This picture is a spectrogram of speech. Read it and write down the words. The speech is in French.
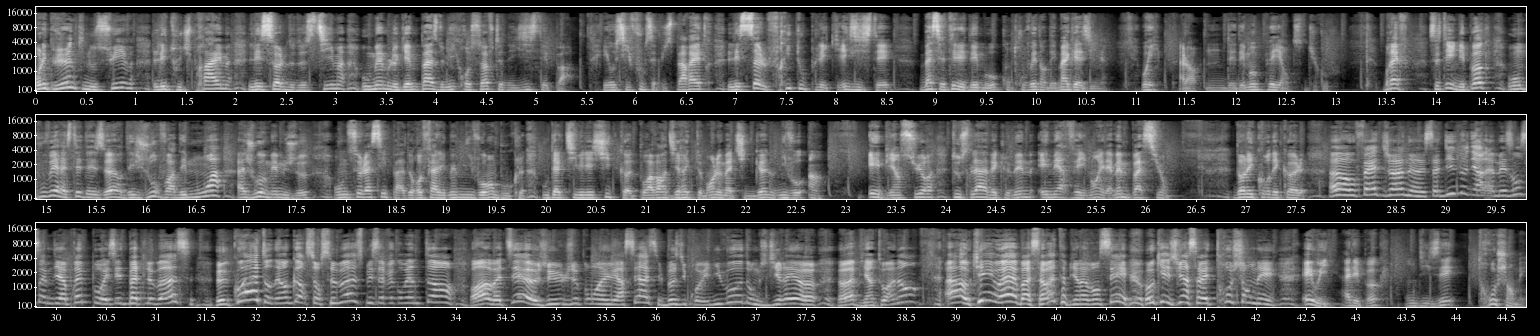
Pour les plus jeunes qui nous suivent, les Twitch Prime, les soldes de Steam ou même le Game Pass de Microsoft n'existaient pas. Et aussi fou que ça puisse paraître, les seuls free-to-play qui existaient, bah c'était les démos qu'on trouvait dans des magazines. Oui, alors des démos payantes du coup. Bref, c'était une époque où on pouvait rester des heures, des jours, voire des mois à jouer au même jeu. On ne se lassait pas de refaire les mêmes niveaux en boucle ou d'activer les cheat codes pour avoir directement le machine gun au niveau 1. Et bien sûr, tout cela avec le même émerveillement et la même passion dans les cours d'école. Ah, au fait, John, euh, ça dit de venir à la maison samedi après pour essayer de battre le boss? Euh, Quoi? T'en es encore sur ce boss? Mais ça fait combien de temps? Oh, bah tu sais, euh, j'ai eu le jeu pour mon anniversaire, c'est le boss du premier niveau, donc je dirais, euh, ah, bientôt un an. Ah, ok, ouais, bah ça va, t'as bien avancé. Ok, je viens, ça va être trop chambé. Eh oui, à l'époque, on disait trop chambé.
